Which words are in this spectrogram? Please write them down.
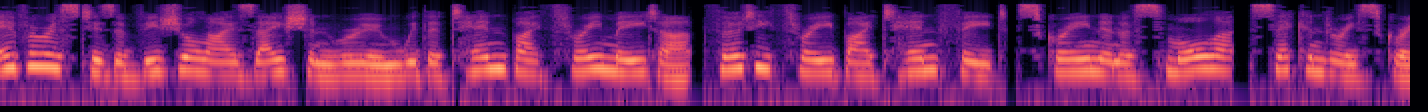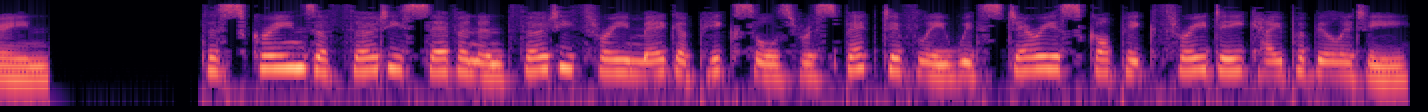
Everest is a visualization room with a 10 by 3 meter 33 by 10 feet screen and a smaller, secondary screen. The screens are 37 and 33 megapixels respectively with stereoscopic 3D capability.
